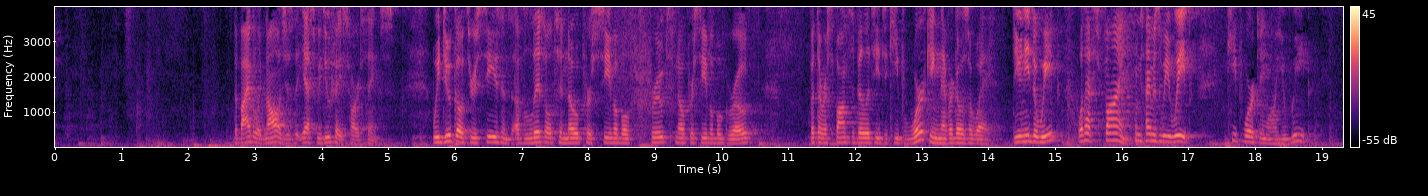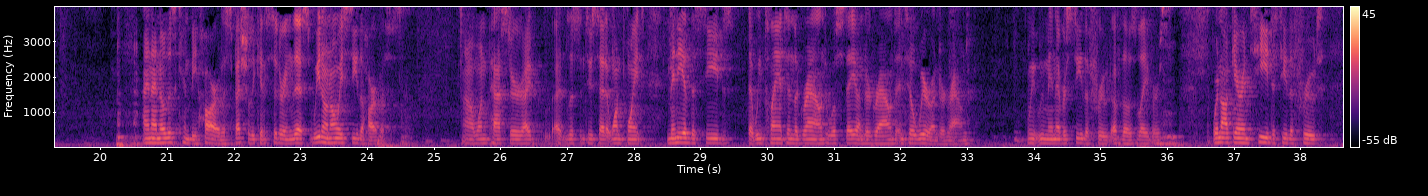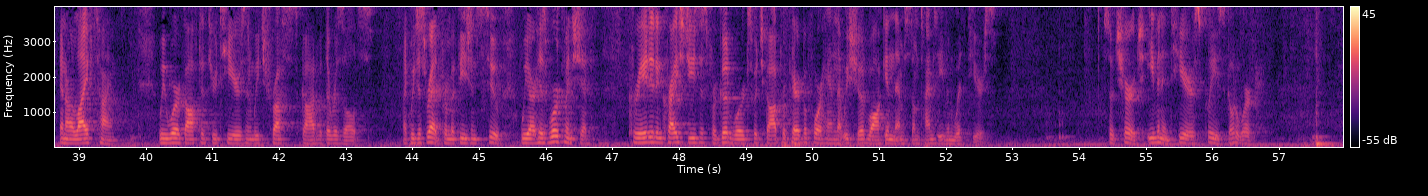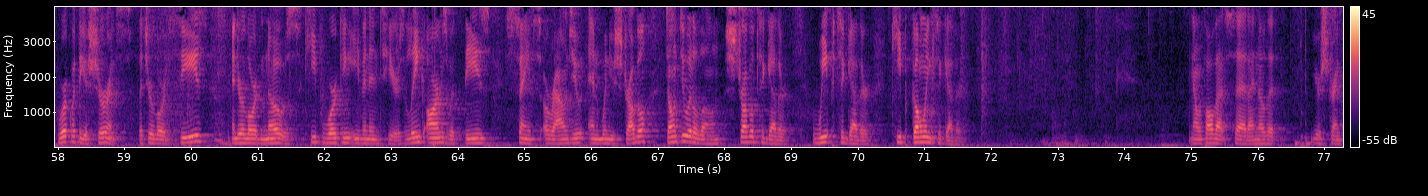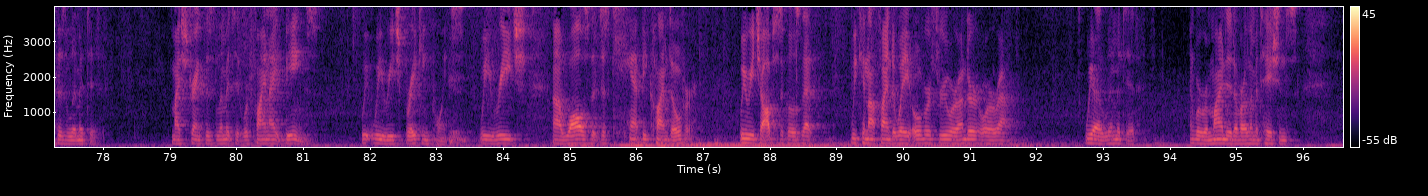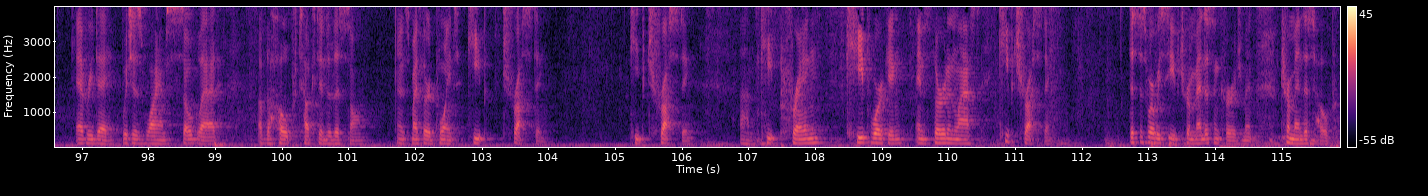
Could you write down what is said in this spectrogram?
The Bible acknowledges that, yes, we do face hard things. We do go through seasons of little to no perceivable fruit, no perceivable growth, but the responsibility to keep working never goes away. Do you need to weep? Well, that's fine. Sometimes we weep. Keep working while you weep. And I know this can be hard, especially considering this. We don't always see the harvest. Uh, one pastor I, I, listened to said at one point many of the seeds that we plant in the ground will stay underground until we're underground. We, we may never see the fruit of those labors. We're not guaranteed to see the fruit in our lifetime. We work often through tears and we trust God with the results. Like we just read from Ephesians 2, we are His workmanship created in Christ Jesus for good works which God prepared beforehand that we should walk in them, sometimes even with tears. So, church, even in tears, please go to work. Work with the assurance that your Lord sees and your Lord knows. Keep working even in tears. Link arms with these saints around you, and when you struggle, don't do it alone. Struggle together, weep together, keep going together. Now, with all that said, I know that your strength is limited. My strength is limited. We're finite beings. We, we reach breaking points. We reach uh, walls that just can't be climbed over. We reach obstacles that we cannot find a way over, through, or under, or around. We are limited. And we're reminded of our limitations every day, which is why I'm so glad of the hope tucked into this song. And it's my third point keep trusting. Keep trusting um, keep praying, keep working, and third and last, keep trusting. This is where we receive tremendous encouragement, tremendous hope.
